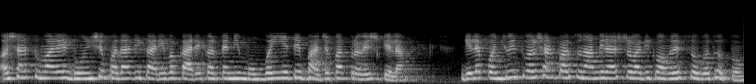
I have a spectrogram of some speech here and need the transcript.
अशा सुमारे दोनशे पदाधिकारी व कार्यकर्त्यांनी मुंबई येथे भाजपात प्रवेश केला. गेल्या पंचवीस वर्षांपासून आम्ही राष्ट्रवादी काँग्रेस सोबत होतो.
